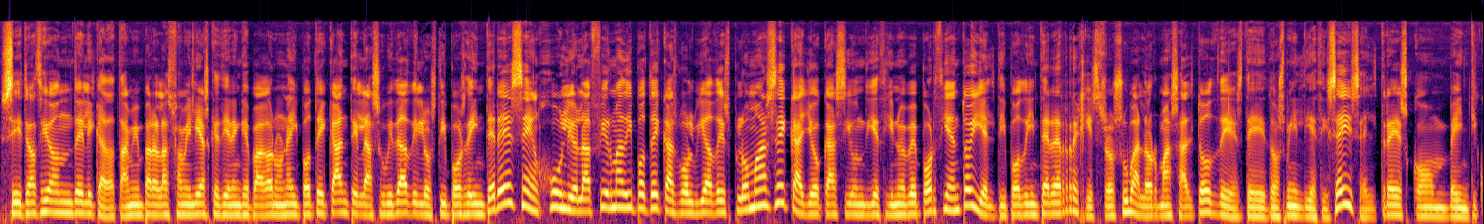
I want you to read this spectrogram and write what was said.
Situación delicada también para las familias que tienen que pagar una hipoteca ante la subida de los tipos de interés. En julio la firma de hipotecas volvió a desplomarse, cayó casi un 19% y el tipo de interés registró su valor más alto desde 2016, el 3,24%.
